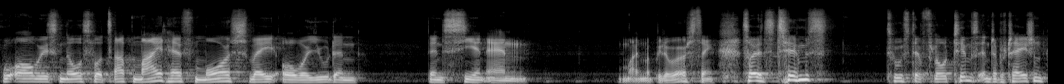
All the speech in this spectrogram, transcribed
who always knows what's up, might have more sway over you than than CNN. Might not be the worst thing. So it's Tim's two-step flow, Tim's interpretation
